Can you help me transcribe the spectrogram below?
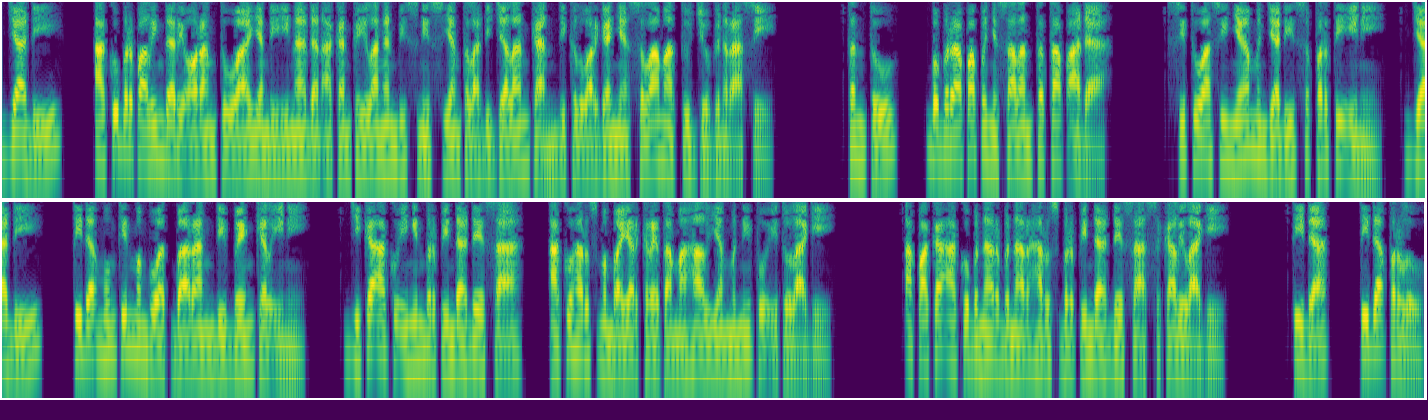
Jadi, aku berpaling dari orang tua yang dihina dan akan kehilangan bisnis yang telah dijalankan di keluarganya selama tujuh generasi. Tentu, beberapa penyesalan tetap ada. Situasinya menjadi seperti ini. Jadi, tidak mungkin membuat barang di bengkel ini. Jika aku ingin berpindah desa, aku harus membayar kereta mahal yang menipu itu lagi. Apakah aku benar-benar harus berpindah desa sekali lagi? Tidak, tidak perlu.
